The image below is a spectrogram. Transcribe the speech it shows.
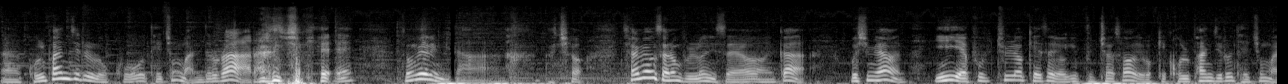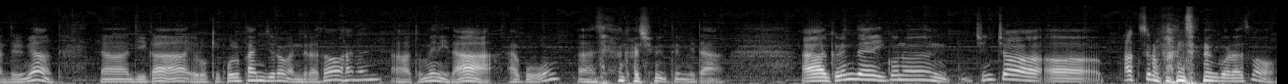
아, 골판지를 놓고 대충 만들어라 라는 식의 도면입니다. 그렇죠? 설명서는 물론 있어요. 그러니까 보시면 이 F 출력해서 여기 붙여서 이렇게 골판지로 대충 만들면 아, 네가 이렇게 골판지로 만들어서 하는 아, 도면이다 라고 아, 생각하시면 됩니다. 아 그런데 이거는 진짜 어, 박스로 만드는 거라서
